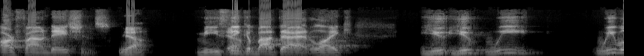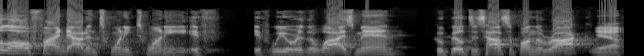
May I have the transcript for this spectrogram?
our foundations. Yeah. I mean, you think about that, like you you we we will all find out in 2020 if if we were the wise man who built his house upon the rock, yeah,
